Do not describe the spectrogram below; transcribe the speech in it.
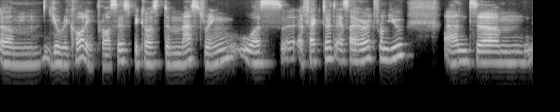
um, your recording process because the mastering was uh, affected, as I heard from you. And um,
